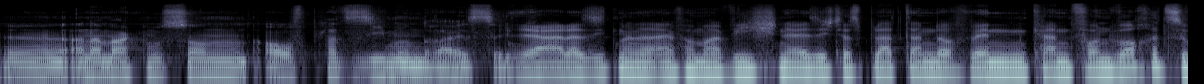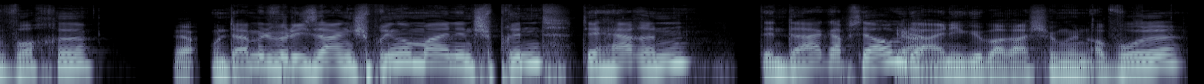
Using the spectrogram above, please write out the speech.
äh, Anna Magnusson auf Platz 37. Ja, da sieht man dann einfach mal, wie schnell sich das Blatt dann doch wenden kann, von Woche zu Woche. Ja. Und damit würde ich sagen, springen wir mal in den Sprint der Herren, denn da gab es ja auch wieder einige Überraschungen. Obwohl,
